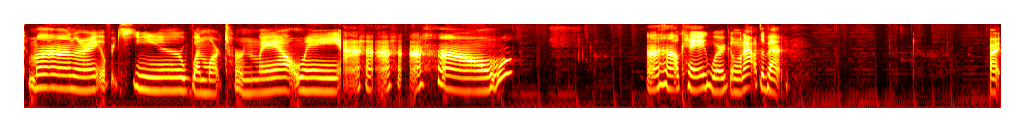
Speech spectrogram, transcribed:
Come on, all right, over here. One more turn that way. Uh-huh, uh-huh, uh-huh. Uh-huh, okay, we're going out the vent. Alright,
